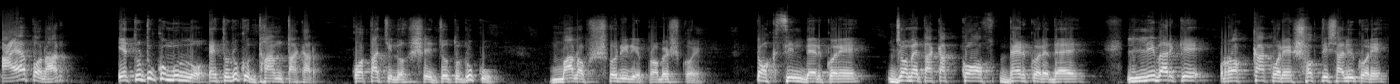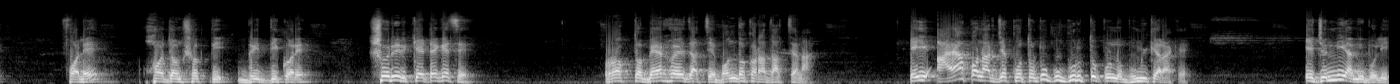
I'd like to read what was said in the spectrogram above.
আয়াপনার এতটুকু মূল্য, এতটুকু দাম থাকার কথা ছিল, সে যতটুকু মানব শরীরে প্রবেশ করে, টক্সিন বের করে, জমে থাকা কফ বের করে দেয়, লিভারকে রক্ষা করে, শক্তিশালী করে, ফলে হজম শক্তি বৃদ্ধি করে। শরীর কেটে গেছে, রক্ত বের হয়ে যাচ্ছে, বন্ধ করা যাচ্ছে না। এই আয়াপনার যে কতটুকু গুরুত্বপূর্ণ ভূমিকা রাখে, এজন্যই আমি বলি,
